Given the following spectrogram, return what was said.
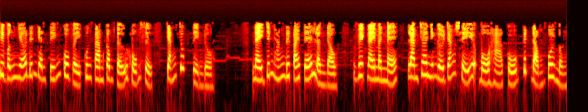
thì vẫn nhớ đến danh tiếng của vị quân tam công tử hỗn sự chẳng chút tiền đồ. Này chính hắn đến bái tế lần đầu, việc này mạnh mẽ làm cho những người tráng sĩ bộ hạ cũ kích động vui mừng.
